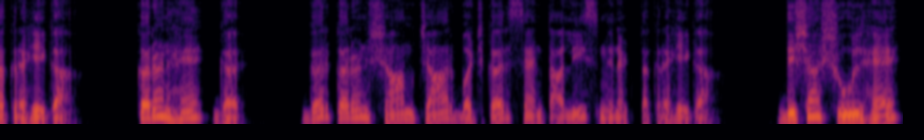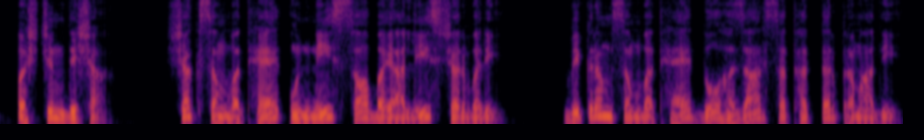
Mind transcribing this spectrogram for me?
तक रहेगा। करण है गर। गर करण शाम चार बजकर सैतालीस मिनट तक रहेगा। दिशा शूल है पश्चिम दिशा। शक संवत है 1942 शर्वरी। विक्रम संवत है 2077 प्रमादी।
